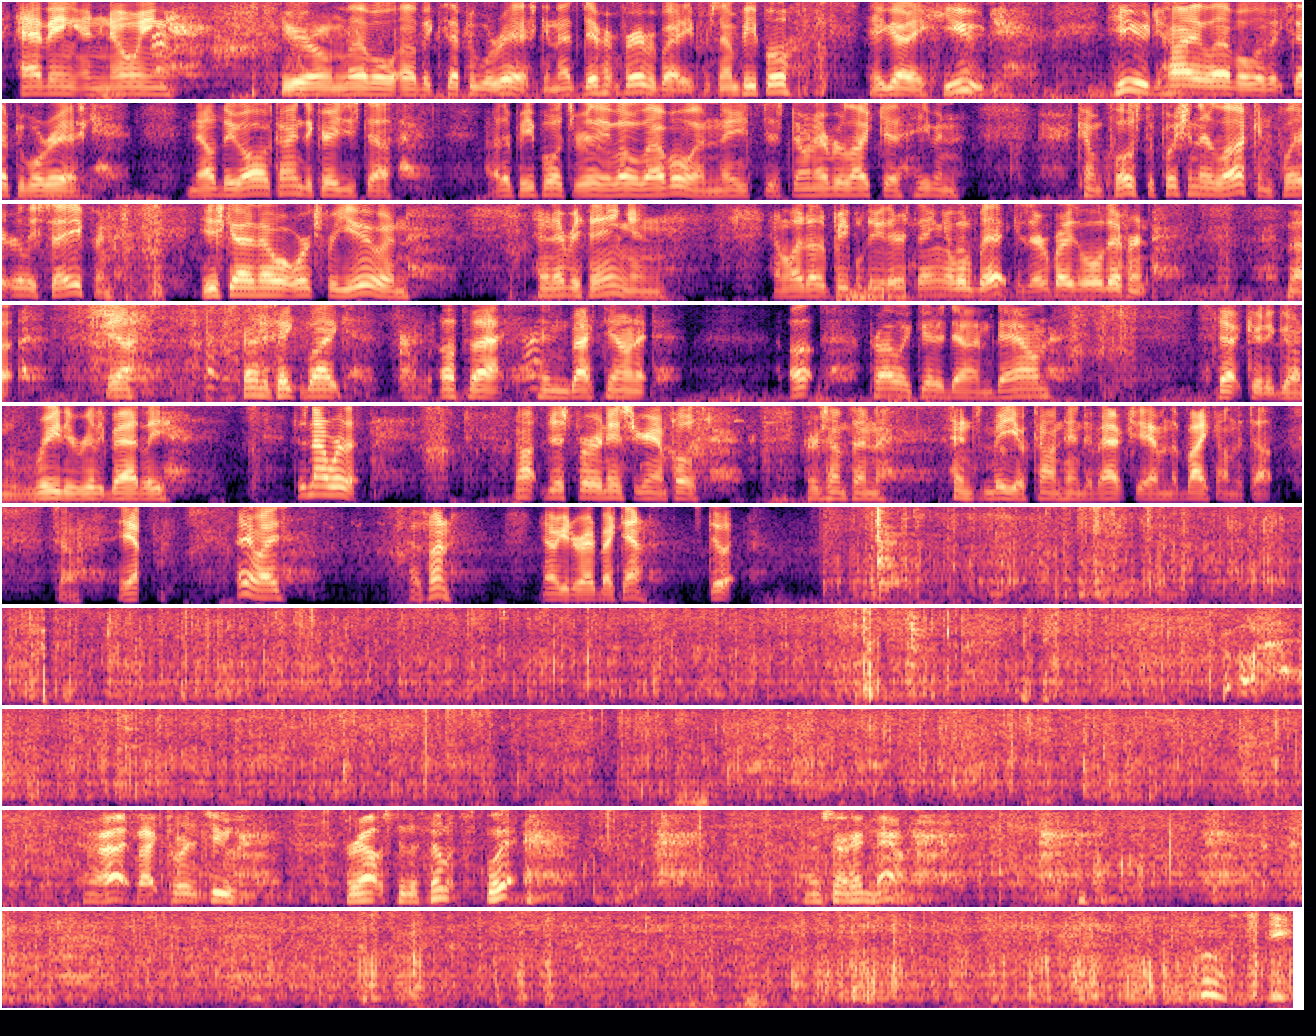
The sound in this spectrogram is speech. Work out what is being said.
having and knowing your own level of acceptable risk. And that's different for everybody. For some people, they've got a huge huge high level of acceptable risk. And they'll do all kinds of crazy stuff. Other people, it's really low level and they just don't ever like to even come close to pushing their luck and play it really safe. And you just gotta know what works for you and and everything and and let other people do their thing a little bit because everybody's a little different. But yeah, trying to take the bike up that and back down it. Up, probably could have done down that could have gone really, really badly. Just not worth it. Not just for an Instagram post or something and some video content of actually having the bike on the top. So, yeah. Anyways, that was fun. Now we get to ride back down. Let's do it. All back toward the two routes to the summit split. I'm gonna start heading down. It's steep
